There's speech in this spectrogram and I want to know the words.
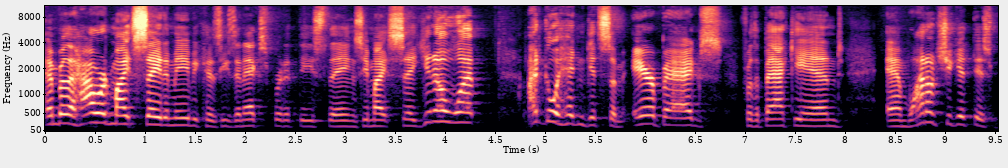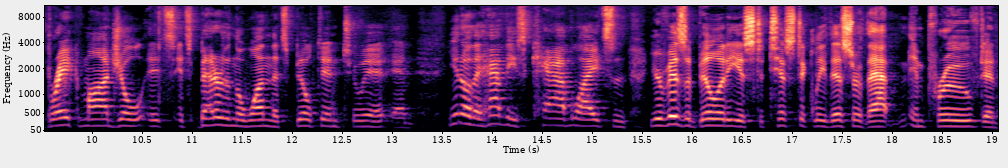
And Brother Howard might say to me, because he's an expert at these things, he might say, you know what? I'd go ahead and get some airbags for the back end and why don't you get this brake module? It's, it's better than the one that's built into it. And, you know, they have these cab lights, and your visibility is statistically this or that improved. And,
